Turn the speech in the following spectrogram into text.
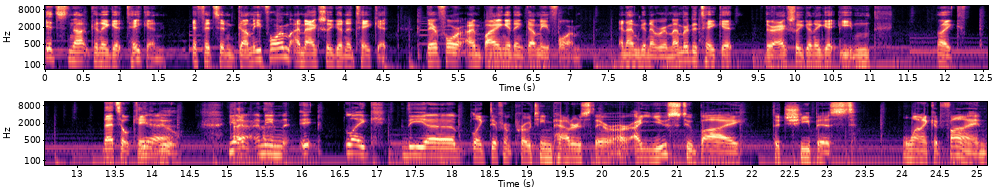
it's not gonna get taken. If it's in gummy form, I'm actually gonna take it. Therefore, I'm buying it in gummy form, and I'm gonna remember to take it. They're actually gonna get eaten. Like that's okay Yeah. to do. Yeah, I've- I mean, it, like the uh, like different protein powders there are. I used to buy the cheapest one I could find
